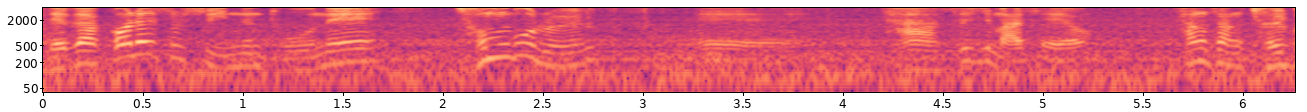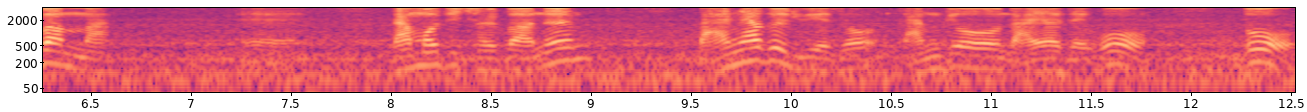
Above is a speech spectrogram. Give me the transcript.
내가 쓸수 있는 돈의 전부를 예, 다 쓰지 마세요. 항상 절반만 예, 나머지 절반은 만약을 위해서 남겨놔야 되고 또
